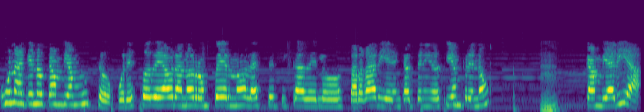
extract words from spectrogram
Una que no cambia mucho, por esto de ahora no romper, ¿no? La estética de los Targaryen que han tenido siempre, ¿no? Cambiaría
